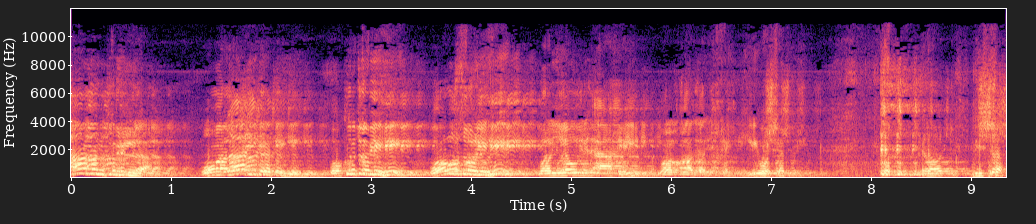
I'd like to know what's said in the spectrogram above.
آمنت بالله وملائكته وكتبه ورسله واليوم الآخر والقدر خيره وشره এটা হচ্ছে বিশ্বাস।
